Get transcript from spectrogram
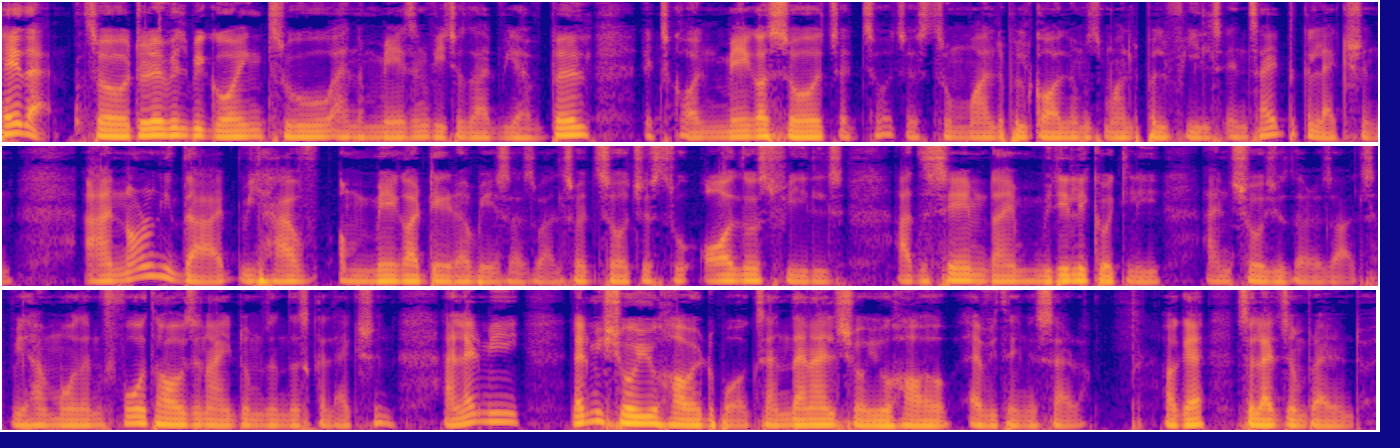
Hey there. So today we'll be going through an amazing feature that we have built. It's called Mega Search. It searches through multiple columns, multiple fields inside the collection. And not only that, we have a mega database as well. So it searches through all those fields at the same time really quickly and shows you the results. We have more than 4000 items in this collection. And let me let me show you how it works and then I'll show you how everything is set up. Okay? So let's jump right into it.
